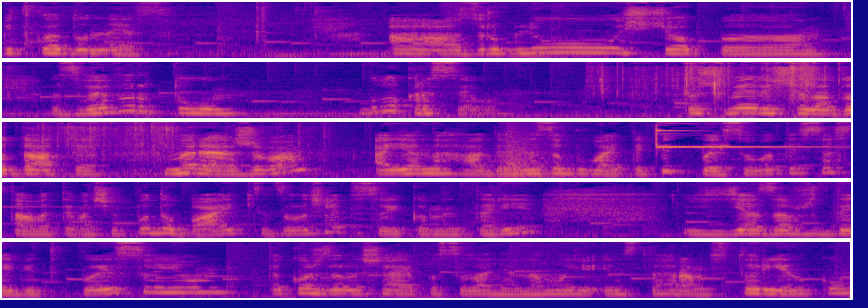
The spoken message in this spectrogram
підкладу низ, а зроблю, щоб е, з вивороту було красиво. Тож вирішила додати мережева. А я нагадую, не забувайте підписуватися, ставити ваші вподобайки, залишайте свої коментарі. Я завжди відписую. Також залишаю посилання на мою інстаграм-сторінку.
